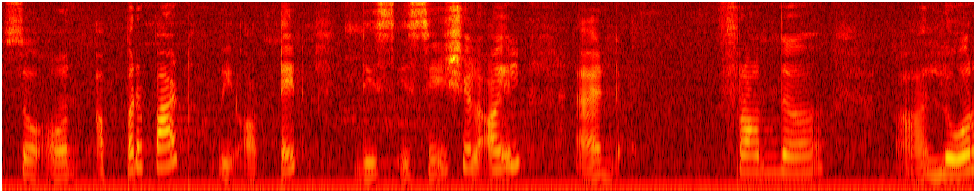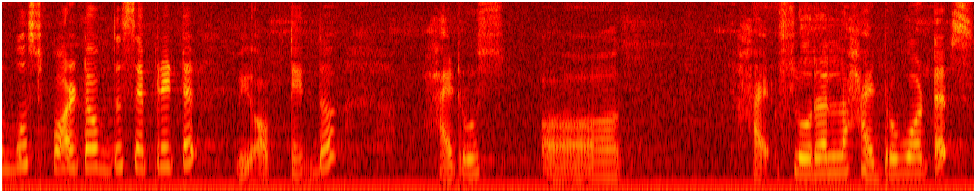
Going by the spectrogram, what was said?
so on upper part we obtain this essential oil and from the uh, lowermost part of the separator we obtain the hydros uh, hy floral hydro waters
